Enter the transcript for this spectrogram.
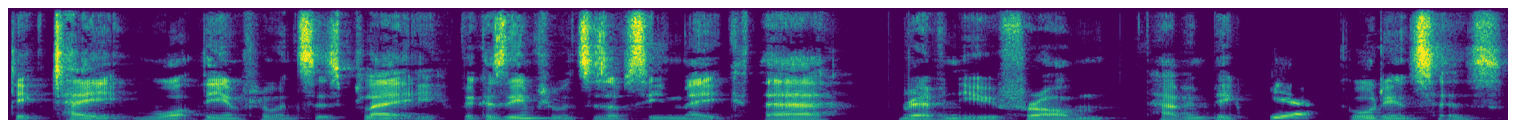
dictate what the influencers play because the influencers obviously make their revenue from having big yeah. audiences.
